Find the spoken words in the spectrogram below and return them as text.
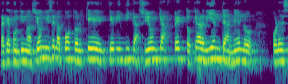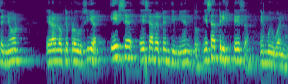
la que a continuación dice el apóstol, qué, qué vindicación, qué afecto, qué ardiente anhelo por el Señor, era lo que producía. Ese, ese arrepentimiento, esa tristeza es muy buena.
